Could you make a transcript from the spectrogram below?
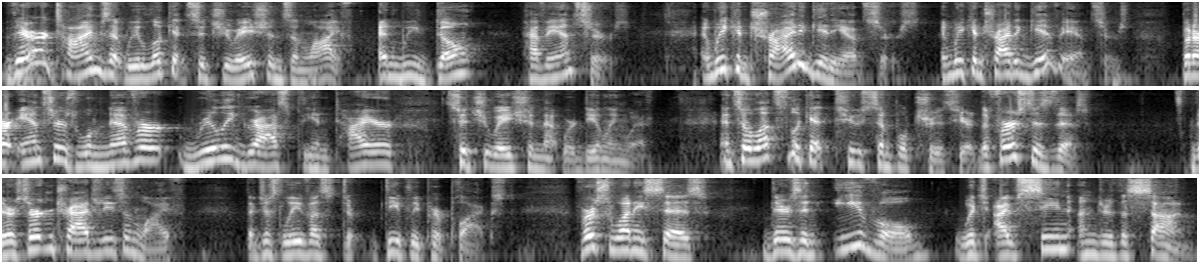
There are times that we look at situations in life and we don't have answers. And we can try to get answers and we can try to give answers but our answers will never really grasp the entire situation that we're dealing with. And so let's look at two simple truths here. The first is this there are certain tragedies in life that just leave us d- deeply perplexed. Verse 1, he says, There's an evil which I've seen under the sun,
